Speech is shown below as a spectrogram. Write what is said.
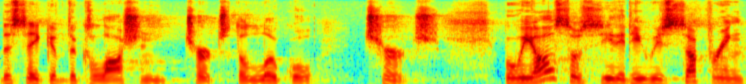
the sake of the Colossian church, the local church. But we also see that he was suffering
